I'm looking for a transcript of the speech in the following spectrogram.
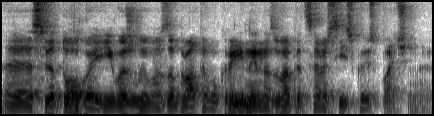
е, святого і важливо забрати в Україну, і назвати це російською спадщиною.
